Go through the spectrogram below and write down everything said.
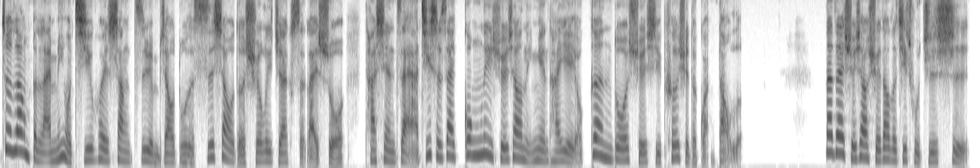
这让本来没有机会上资源比较多的私校的 Shirley Jackson 来说，他现在啊，即使在公立学校里面，他也有更多学习科学的管道了。那在学校学到的基础知识，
